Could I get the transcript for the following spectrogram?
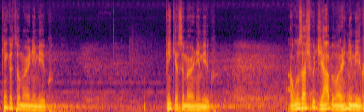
Quem que é o seu maior inimigo? Quem que é o seu maior inimigo? Alguns acham que o diabo é o maior inimigo.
